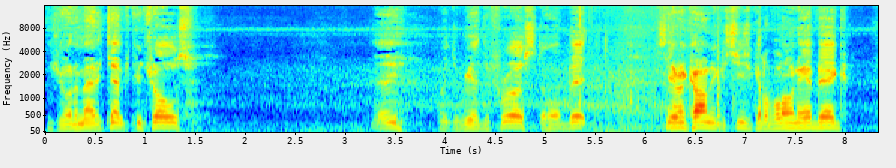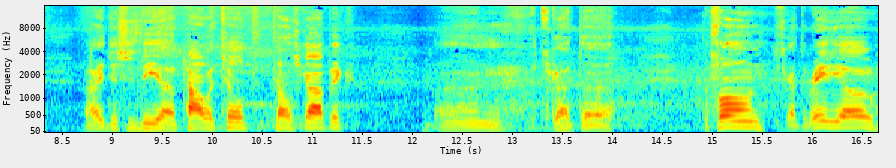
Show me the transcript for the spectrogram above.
There's your automatic temperature controls. Okay, with the rear defrost, the whole bit. Steering column, you can see it's got a blown airbag. All right, this is the uh, power tilt, telescopic. Um, it's got the the phone, it's got the radio,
